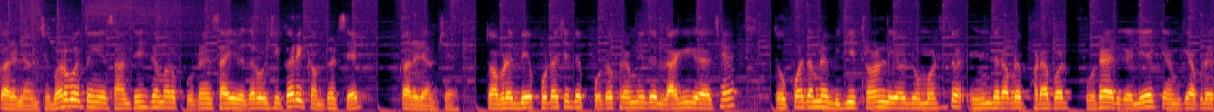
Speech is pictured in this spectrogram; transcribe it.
કરી લેવાનું છે. બરાબર? તો અહીંયા શાંતિથી તમારા ફોટાની સાઈઝ વધારે ઓછી કરી કમ્પ્લીટ સેટ કરી લેવાનું છે. તો આપણે બે ફોટા છે તે ફોટો ફ્રેમની અંદર લાગી ગયા છે. તો ઉપર તમને બીજી ત્રણ લેયર જોવા મળશે. તો એની અંદર આપણે ફટાફટ ફોટા એડ કરી લઈએ, કેમ કે આપણે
